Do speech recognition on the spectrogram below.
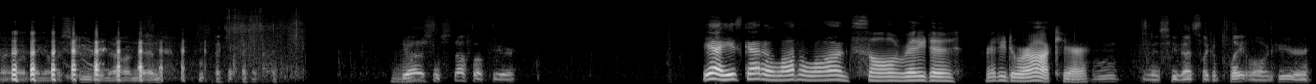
might want to bring up a scooter now and then. yeah, there's some stuff up here. Yeah, he's got a lot of logs all ready to ready to rock here. Mhm. And see, that's like a plate log here.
